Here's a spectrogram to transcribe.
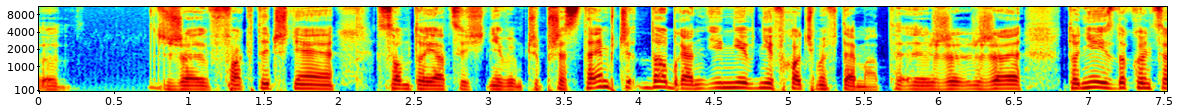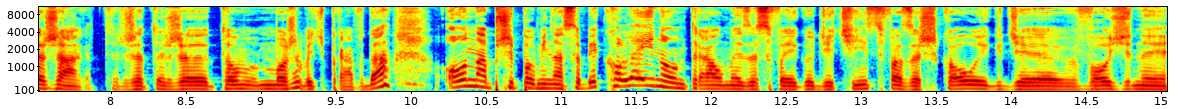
y, że faktycznie są to jacyś, nie wiem, czy przestępczy. Dobra, nie, nie, nie wchodźmy w temat, y, że, że to nie jest do końca żart, że, że to może być prawda. Ona przypomina sobie kolejną traumę ze swojego dzieciństwa, ze szkoły, gdzie woźny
